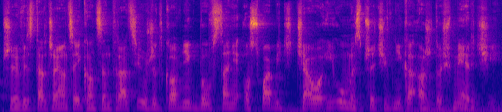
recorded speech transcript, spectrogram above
Przy wystarczającej koncentracji użytkownik był w stanie osłabić ciało i umysł przeciwnika aż do śmierci.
